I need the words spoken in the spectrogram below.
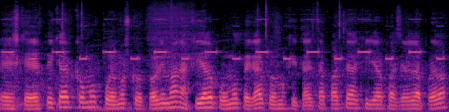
les quería explicar cómo podemos colocar un imán. Aquí ya lo podemos pegar, podemos quitar esta parte de aquí ya para hacer la prueba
